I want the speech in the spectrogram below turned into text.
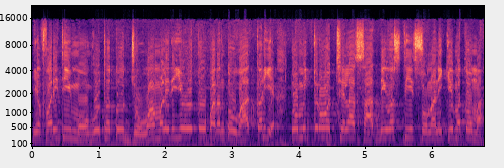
એ ફરીથી મોંઘું થતું જોવા મળી રહ્યું હતું. પરંતુ વાત કરીએ તો મિત્રો, છેલ્લા સાત દિવસથી સોનાની કિંમતોમાં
